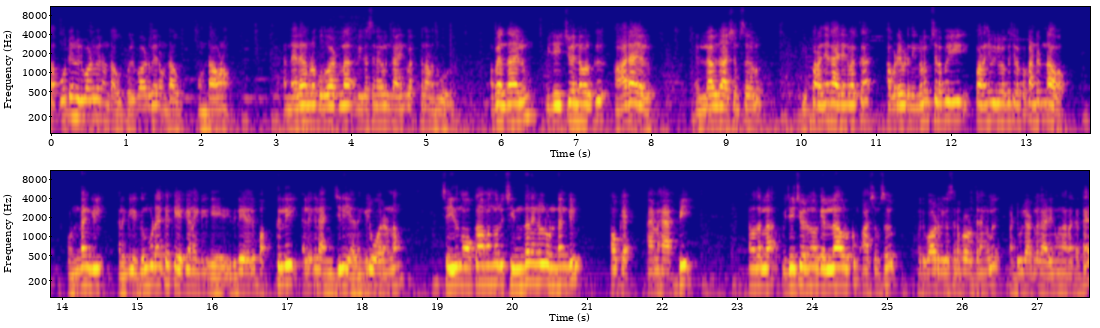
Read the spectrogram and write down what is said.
സപ്പോർട്ട് ചെയ്യാൻ ഒരുപാട് പേരുണ്ടാവും. ഒരുപാട് പേരുണ്ടാവും. ഉണ്ടാവണം. എന്നാലേ നമ്മുടെ പൊതുവായിട്ടുള്ള വികസനങ്ങളും കാര്യങ്ങളൊക്കെ നടന്നു പോകും അപ്പോൾ എന്തായാലും വിജയിച്ചു എന്നവർക്ക് ആരായാലും എല്ലാവിധ ആശംസകളും. ഈ പറഞ്ഞ കാര്യങ്ങളൊക്കെ അവിടെ ഇവിടെ നിങ്ങളും ചിലപ്പോൾ ഈ പറഞ്ഞ വീഡിയോകളൊക്കെ ചിലപ്പോൾ കണ്ടിട്ടുണ്ടാവാം. ഉണ്ടെങ്കിൽ അല്ലെങ്കിൽ ഇതും കൂടെയൊക്കെ കേൾക്കുകയാണെങ്കിൽ ഇതിൽ ഏതെങ്കിലും പത്തിൽ അല്ലെങ്കിൽ അഞ്ചിൽ ഏതെങ്കിലും ഒരെണ്ണം ചെയ്ത് നോക്കാമെന്നൊരു ചിന്ത നിങ്ങളിലുണ്ടെങ്കിൽ ഓക്കെ ഐ എം ഹാപ്പി എന്നതല്ല വിജയിച്ചു വരുന്നവർക്ക് എല്ലാവർക്കും ആശംസകൾ. ഒരുപാട് വികസന പ്രവർത്തനങ്ങൾ അടിപൊളിയായിട്ടുള്ള കാര്യങ്ങൾ നടക്കട്ടെ.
